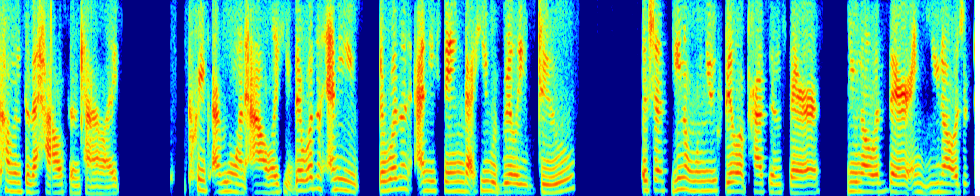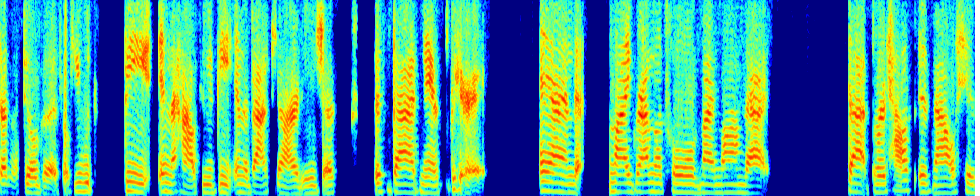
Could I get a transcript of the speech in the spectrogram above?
come into the house and kind of like creep everyone out. Like he, there wasn't any there wasn't anything that he would really do. It's just, you know, when you feel a presence there, you know it's there and you know it just doesn't feel good. So he would be in the house, he would be in the backyard. It was just this bad man spirit. And my grandma told my mom that that birdhouse is now his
